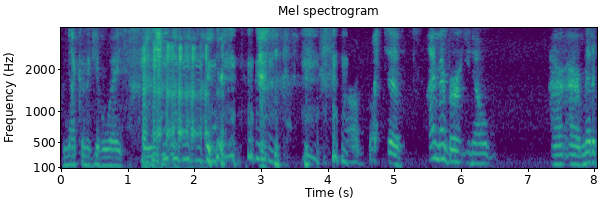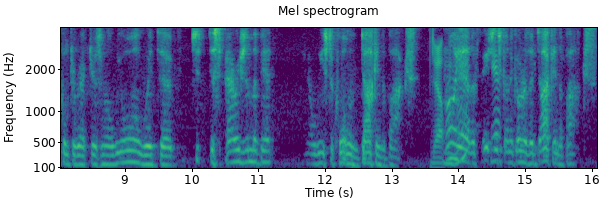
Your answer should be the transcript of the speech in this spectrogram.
I'm not going to give away age, uh, but uh, I remember, you know, our, our medical directors and all, we all would uh, just disparage them a bit. You know, we used to call them doc in the box. Yeah. Oh yeah, the patient's Yeah. going to go to the doc in the box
